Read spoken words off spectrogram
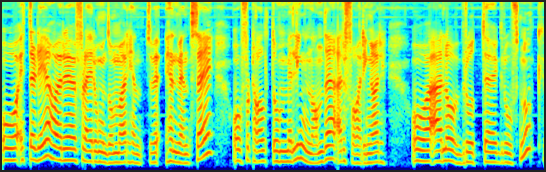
Og etter det har flere ungdommer henvendt seg og fortalt om lignende erfaringer. Og er lovbrudd grovt nok,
